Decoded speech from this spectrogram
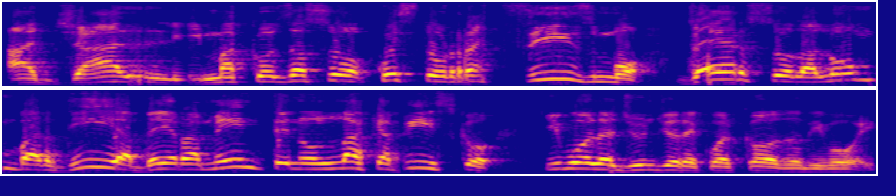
a gialli. Ma cosa so? Questo razzismo verso la Lombardia veramente non la capisco. Chi vuole aggiungere qualcosa di voi?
